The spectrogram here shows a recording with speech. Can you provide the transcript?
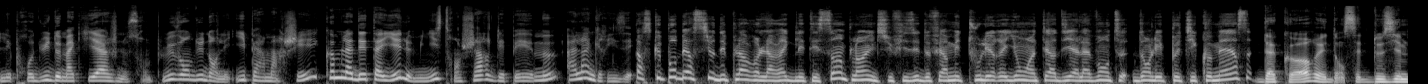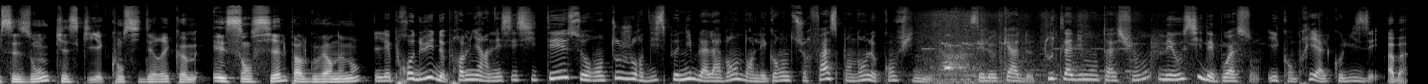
Les produits de maquillage ne seront plus vendus dans les hypermarchés, comme l'a détaillé le ministre en charge des PME, Alain Griset. Parce que pour Bercy au départ, la règle était simple, hein. il suffisait de fermer tous les rayons interdits à la vente dans les petits commerces. D'accord, et dans cette deuxième saison, qu'est-ce qui est considéré comme essentiel par le gouvernement? Les produits de première nécessité seront toujours disponibles à la vente dans les grandes surfaces pendant le confinement. C'est le cas de toute l'alimentation, mais aussi des boissons, y compris alcoolisées. Ah bah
